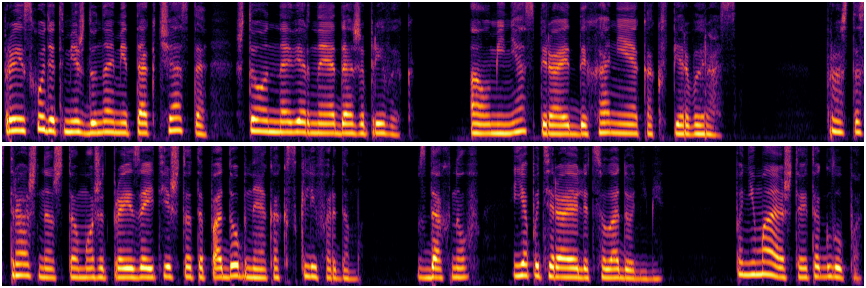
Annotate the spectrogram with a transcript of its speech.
происходят между нами так часто, что он, наверное, даже привык. А у меня спирает дыхание, как в первый раз. Просто страшно, что может произойти что-то подобное, как с Клиффордом. Вздохнув, я потираю лицо ладонями. Понимаю, что это глупо.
